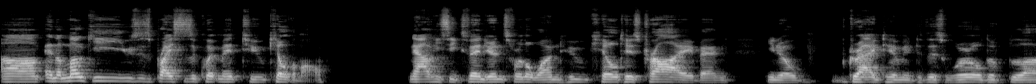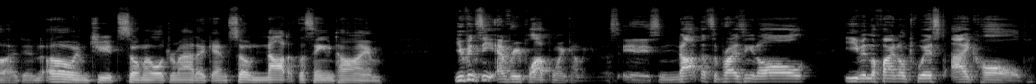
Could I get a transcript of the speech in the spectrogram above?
Um, and the monkey uses Bryce's equipment to kill them all. Now he seeks vengeance for the one who killed his tribe and, you know, dragged him into this world of blood and OMG, it's so melodramatic and so not at the same time. You can see every plot point coming in this. It is not that surprising at all. Even the final twist, I called.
